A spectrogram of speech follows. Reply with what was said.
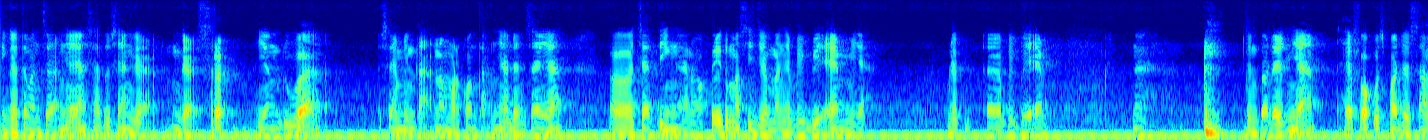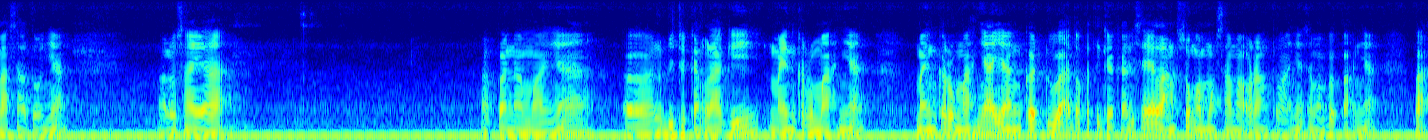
Tiga teman ceweknya yang satu saya nggak nggak seret yang dua saya minta nomor kontaknya dan saya uh, chattingan. Waktu itu masih zamannya BBM ya BBM nah dan pada akhirnya saya fokus pada salah satunya. Lalu saya apa namanya Eh, lebih dekat lagi main ke rumahnya. Main ke rumahnya yang kedua atau ketiga kali saya langsung ngomong sama orang tuanya sama bapaknya pak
